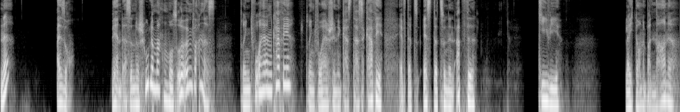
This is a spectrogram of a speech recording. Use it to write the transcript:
Ne? Also, wer das in der Schule machen muss oder irgendwo anders, trinkt vorher einen Kaffee, Trinkt vorher schön eine Tasse Kaffee. Esst dazu einen Apfel. Kiwi. Vielleicht noch eine Banane.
